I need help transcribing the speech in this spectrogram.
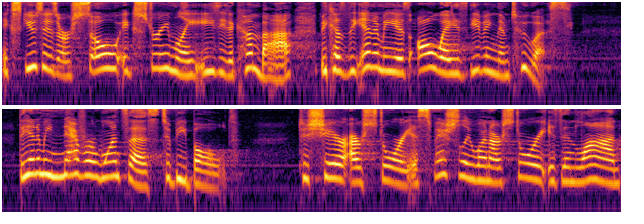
Excuses are so extremely easy to come by because the enemy is always giving them to us. The enemy never wants us to be bold to share our story, especially when our story is in line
